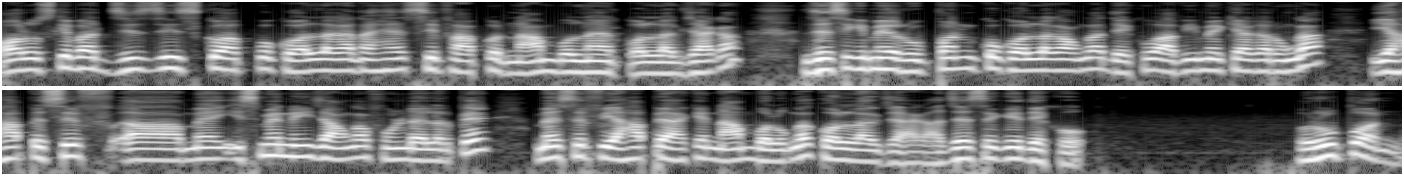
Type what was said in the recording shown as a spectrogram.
और उसके बाद जिस जिस को आपको कॉल लगाना है सिर्फ़ आपको नाम बोलना है कॉल लग जाएगा। जैसे कि मैं रूपन को कॉल लगाऊँगा देखो अभी मैं क्या करूँगा यहाँ पे सिर्फ़ आ, मैं इसमें नहीं जाऊँगा फ़ोन डायलर पे मैं सिर्फ़ यहाँ पे आके नाम बोलूँगा कॉल लग जाएगा। जैसे कि देखो रूपन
